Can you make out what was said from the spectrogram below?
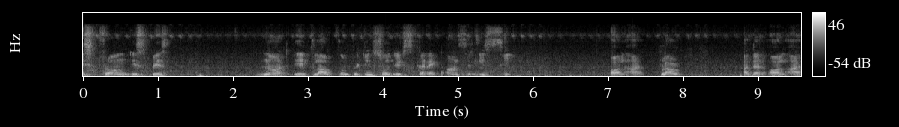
strong space not a cloud computing so its correct answer is C. All are cloud other all are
